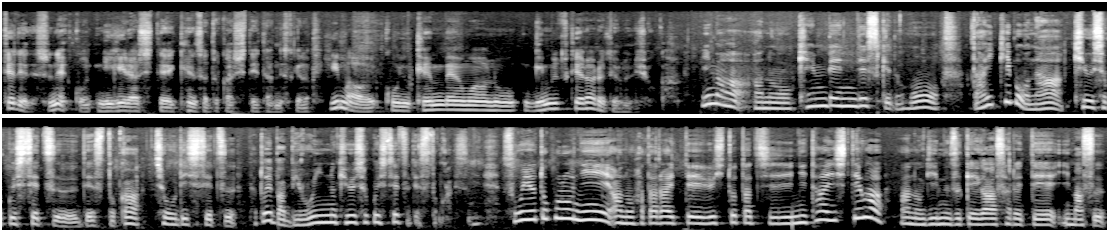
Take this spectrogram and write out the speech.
手でですねこう握らして検査とかしていたんですけど今はこういう検便はあの義務付けられてるんでしょうか？今あの検便ですけども大規模な給食施設ですとか調理施設例えば病院の給食施設ですとかですねそういうところにあの働いている人たちに対してはあの義務付けがされています。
